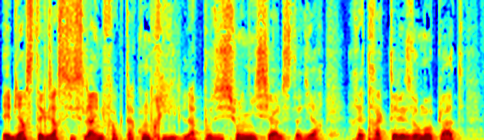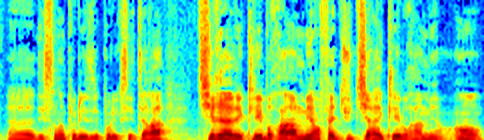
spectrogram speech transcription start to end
Eh bien cet exercice-là, une fois que tu as compris la position initiale, c'est-à-dire rétracter les omoplates, euh, descendre un peu les épaules, etc., tirer avec les bras, mais en fait tu tires avec les bras mais en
